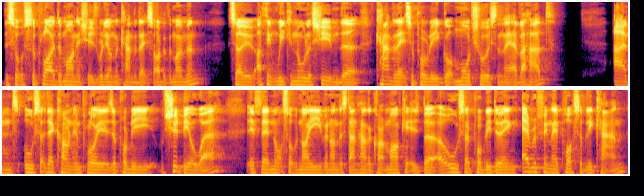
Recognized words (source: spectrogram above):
the sort of supply demand issue is really on the candidate side at the moment. So I think we can all assume that candidates have probably got more choice than they ever had. And also their current employers are probably should be aware if they're not sort of naive and understand how the current market is, but are also probably doing everything they possibly can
